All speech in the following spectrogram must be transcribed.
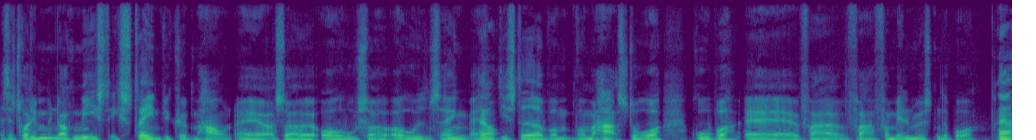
Altså, jeg tror, det er nok mest ekstremt i København, øh, og så Aarhus og, og Odense, ikke? Altså, jo. de steder, hvor, hvor man har store grupper øh, fra, fra, fra Mellemøsten, der bor. Ja.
